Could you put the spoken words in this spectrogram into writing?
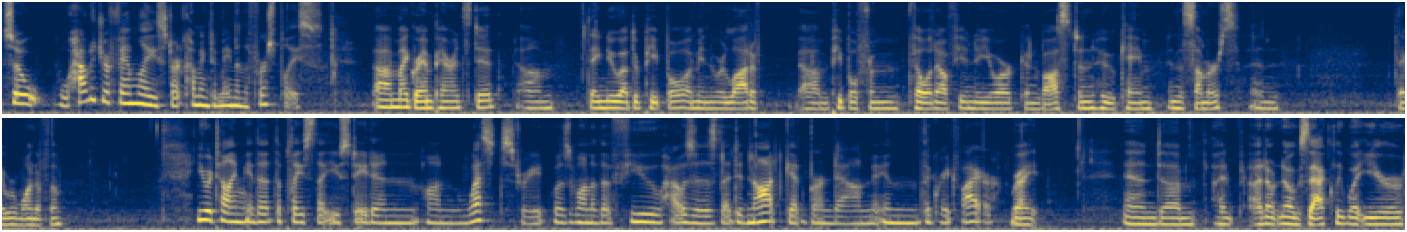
So, how did your family start coming to Maine in the first place? Uh, my grandparents did. Um, they knew other people. I mean, there were a lot of um, people from Philadelphia, New York, and Boston who came in the summers, and they were one of them. You were telling me that the place that you stayed in on West Street was one of the few houses that did not get burned down in the Great Fire. Right. And um, I, I don't know exactly what year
